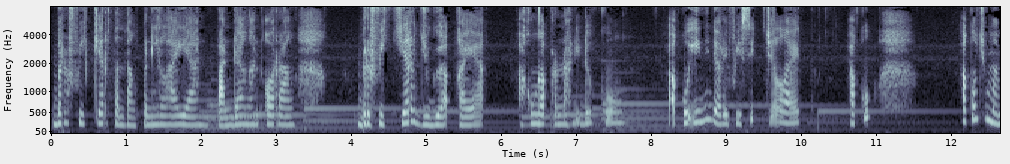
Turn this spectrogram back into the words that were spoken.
berpikir tentang penilaian, pandangan orang. Berpikir juga kayak aku nggak pernah didukung. Aku ini dari fisik jelek. Aku, aku cuma,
